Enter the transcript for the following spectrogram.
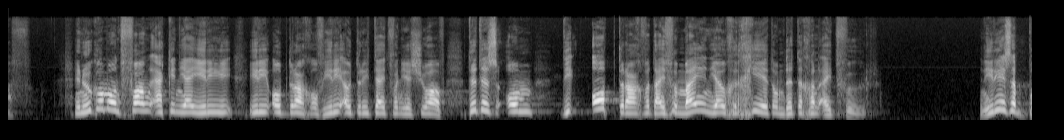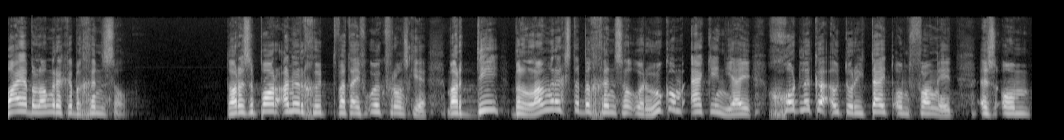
af. En hoekom ontvang ek en jy hierdie hierdie opdrag of hierdie autoriteit van Yeshua af? Dit is om die opdrag wat hy vir my en jou gegee het om dit te gaan uitvoer. En hierdie is 'n baie belangrike beginsel. Daar is 'n paar ander goed wat hy ook vir ons gee, maar die belangrikste beginsel oor hoekom ek en jy goddelike autoriteit ontvang het, is om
